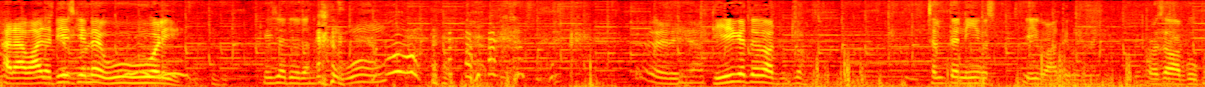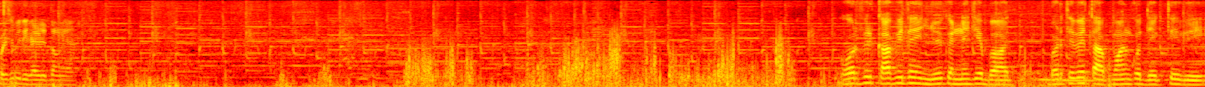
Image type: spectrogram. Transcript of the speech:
अरे आवाज़ आती है इसके अंदर ऊ ऊ वाली। कैसी आती है अरे यार ठीक है चलो तो चलते नहीं है बस यही बात है। थोड़ा सा आपको ऊपर से भी दिखा देता हूँ यार। और फिर काफ़ी देर एंजॉय करने के बाद बढ़ते हुए तापमान को देखते हुए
